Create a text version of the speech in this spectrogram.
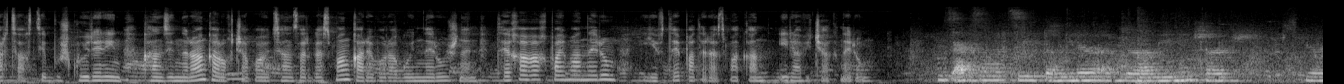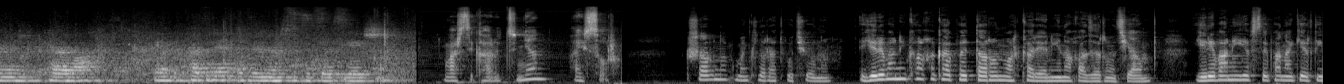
Արցախցի բուժքույրերին, քանզի նրանք առողջապահության զարգացման կարևորագույն ներուժն են, թե խաղաղ պայմաններում եւ թե պատերազմական իրավիճակներում։ His Excellency, the leader of your Armenian Church here in Karabakh, and the president of your Nurses Association. Վարսիկ Հարությունյան այսօր։ Շարունակում ենք լրատվությունը։ Երևանի քաղաքապետ Տարոն Մարկարյանի նախաձեռնությամբ Երևանի եւ Ստեփանակերտի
